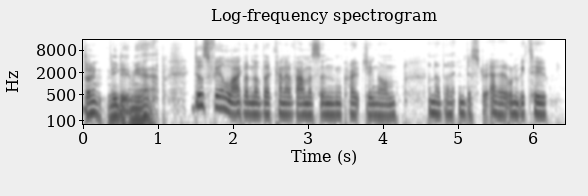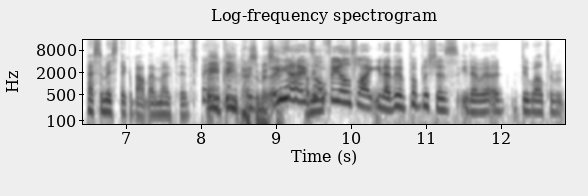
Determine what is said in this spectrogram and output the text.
don't need it in the app. It does feel like another kind of Amazon encroaching on another industry. I don't want to be too pessimistic about their motives. but- Be, be pessimistic. Yeah, it I mean, sort what- of feels like you know the publishers, you know, uh, do well to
